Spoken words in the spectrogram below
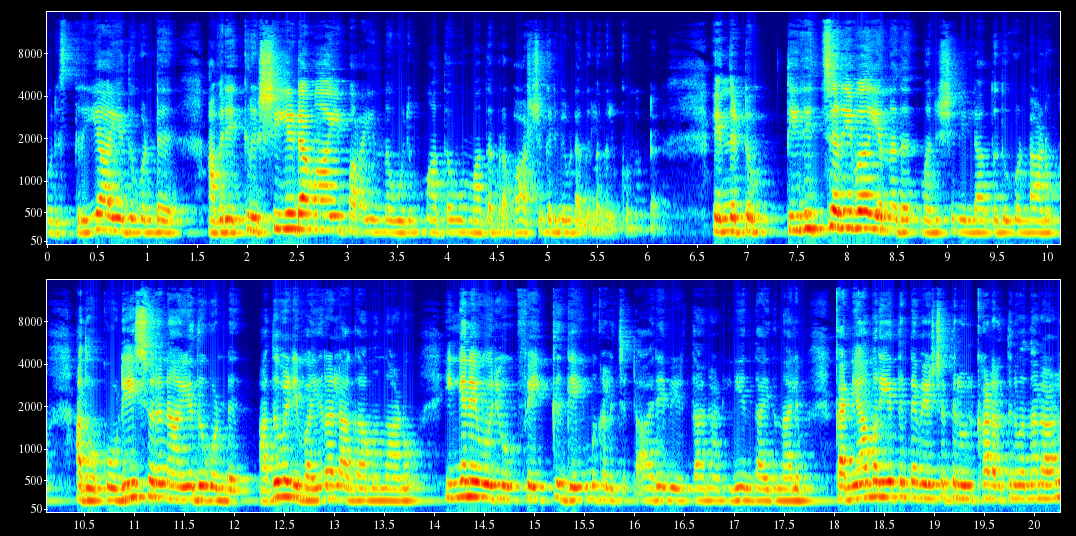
ഒരു സ്ത്രീ ആയതുകൊണ്ട് അവരെ കൃഷിയിടമായി പറയുന്ന ഒരു മതവും മതപ്രഭാഷകരും ഇവിടെ നിലനിൽക്കുന്നുണ്ട്. എന്നിട്ടും തിരിച്ചറിവ് എന്നത് മനുഷ്യനില്ലാത്തത് കൊണ്ടാണോ? അതോ കോടീശ്വരനായതുകൊണ്ട് അതുവഴി വൈറലാകാമെന്നാണോ? ഇങ്ങനെ ഒരു ഫേക്ക് ഗെയിം കളിച്ചിട്ട് ആരെ വീഴ്ത്താനാണ്? ഇനി എന്തായിരുന്നാലും കന്യാമറിയത്തിന്റെ വേഷത്തിൽ ഉദ്ഘാടനത്തിന് വന്നാൽ ആൾ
